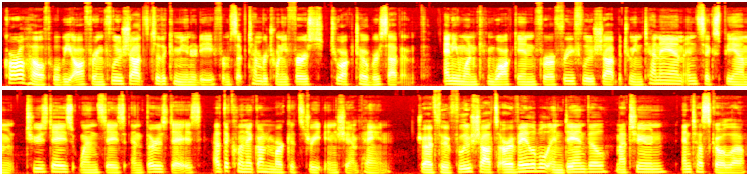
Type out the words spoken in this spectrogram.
Carle Health will be offering flu shots to the community from September 21st to October 7th. Anyone can walk in for a free flu shot between 10 a.m. and 6 p.m. Tuesdays, Wednesdays, and Thursdays at the clinic on Market Street in Champaign. Drive through flu shots are available in Danville, Mattoon, and Tuscola,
